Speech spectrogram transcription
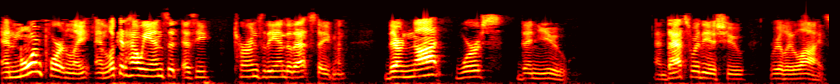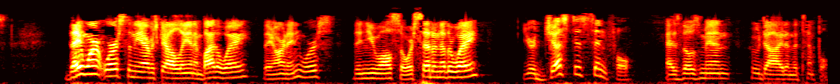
And more importantly, and look at how he ends it as he turns to the end of that statement, they're not worse than you. And that's where the issue really lies. They weren't worse than the average Galilean, and by the way, they aren't any worse than you also. Or said another way, you're just as sinful as those men who died in the temple.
